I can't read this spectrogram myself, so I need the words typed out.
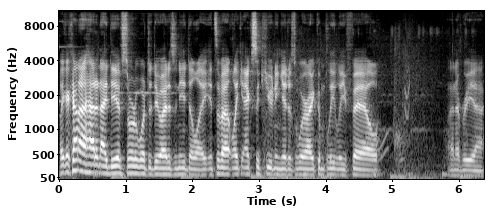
like I kind of had an idea of sort of what to do. I just need to like it's about like executing it is where I completely fail. Whenever yeah.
